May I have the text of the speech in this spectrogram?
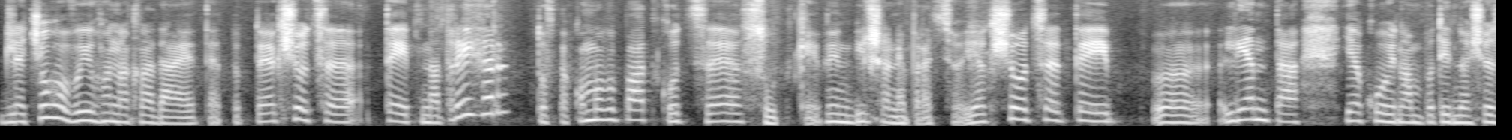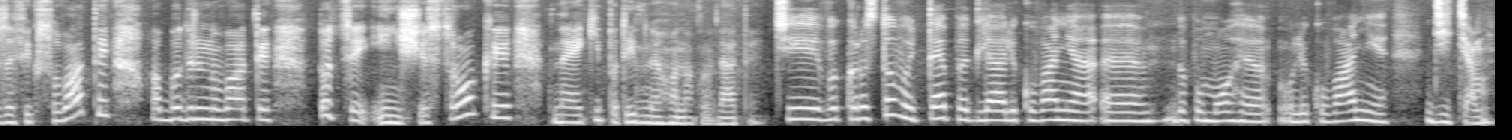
для чого ви його накладаєте. Тобто, якщо це тейп на тригер, то в такому випадку це сутки. Він більше не працює. Якщо це тейп. е, Лента, якою нам потрібно щось зафіксувати або дренувати, то це інші строки, на які потрібно його накладати. Чи використовують тейпи для лікування е, допомоги у лікуванні дітям?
